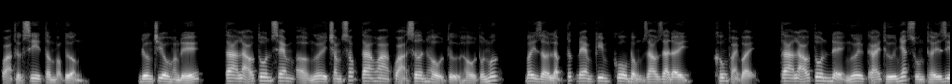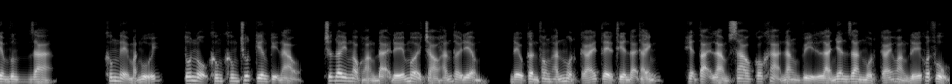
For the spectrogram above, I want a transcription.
quả thực si tâm vọng tưởng. Đường triều hoàng đế, ta lão tôn xem ở ngươi chăm sóc ta hoa quả sơn hầu tử hầu tôn mức, bây giờ lập tức đem kim cô bổng giao ra đây, không phải vậy, ta lão tôn để ngươi cái thứ nhất xuống thấy diêm vương ra. Không nể mặt mũi, tôn nộ không không chút kiên kỵ nào, trước đây ngọc hoàng đại đế mời chào hắn thời điểm, đều cần phong hắn một cái tề thiên đại thánh, hiện tại làm sao có khả năng vì là nhân gian một cái hoàng đế khuất phục.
